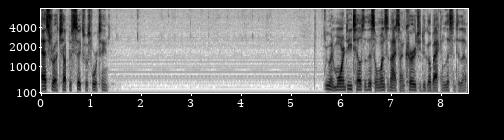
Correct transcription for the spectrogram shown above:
Ezra chapter 6, verse 14. We went more in details of this on Wednesday night, so I encourage you to go back and listen to that.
